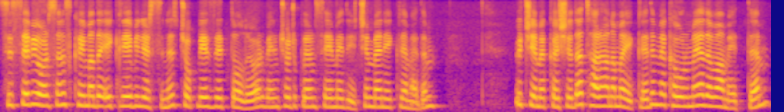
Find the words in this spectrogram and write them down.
Siz seviyorsanız kıyma da ekleyebilirsiniz. Çok lezzetli oluyor. Benim çocuklarım sevmediği için ben eklemedim. 3 yemek kaşığı da tarhanama ekledim ve kavurmaya devam ettim.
